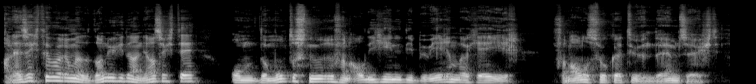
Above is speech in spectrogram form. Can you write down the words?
Maar hij zegt, waarom heb je dat nu gedaan? Ja, zegt hij, om de mond te snoeren van al diegenen die beweren dat jij hier van alles ook uit uw duim zuigt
